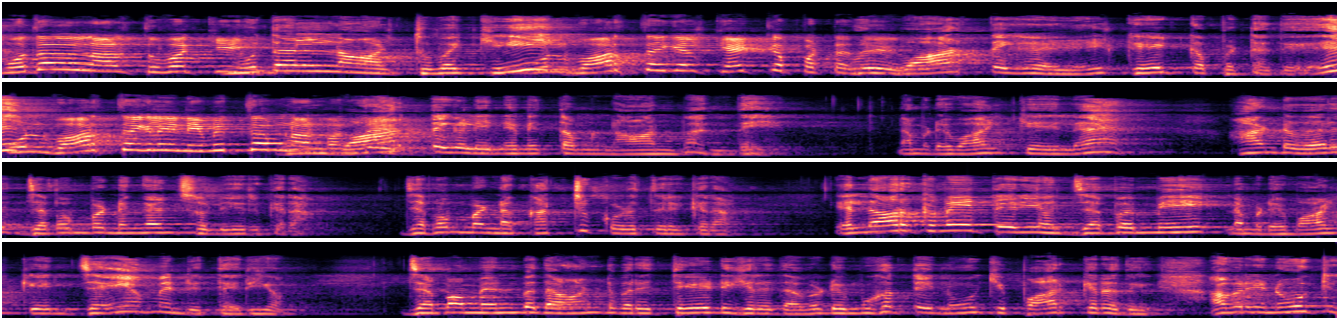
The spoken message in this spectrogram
முதல் நாள் துவக்கி முதல் நாள் துவக்கி உன் வார்த்தைகள் கேட்கப்பட்டது வார்த்தைகள் கேட்கப்பட்டது உன் வார்த்தைகளின் நிமித்தம் நான் வார்த்தைகளின் நிமித்தம் நான் வந்தேன். நம்முடைய வாழ்க்கையில ஆண்டவர் ஜெபம் பண்ணுங்கன்னு சொல்லியிருக்கிறார். ஜெபம் பண்ண கற்றுக் கொடுத்துருக்கிறார். எல்லாருக்குமே தெரியும் ஜெபமே நம்முடைய வாழ்க்கையின் ஜெயம் என்று தெரியும். ஜெபம் என்பது ஆண்டவரை தேடுகிறது அவருடைய முகத்தை நோக்கி பார்க்கிறது அவரை நோக்கி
